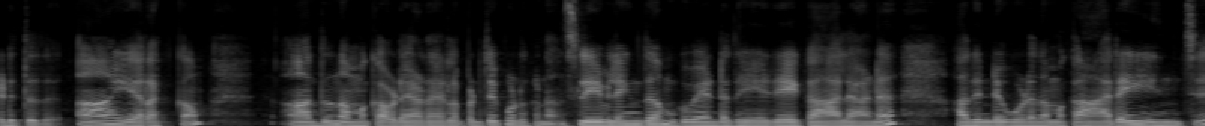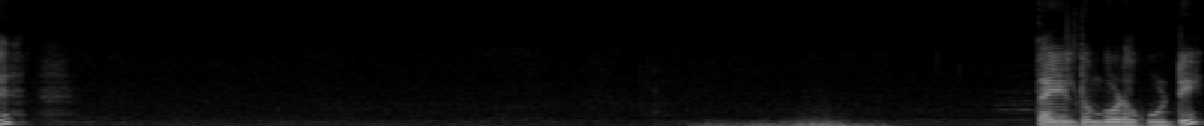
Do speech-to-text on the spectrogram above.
എടുത്തത്. ആ ഇറക്കം അത് നമുക്ക് അവിടെ അടയാളപ്പെടുത്തി കൊടുക്കണം. സ്ലീവ് ലെങ്ത് നമുക്ക് വേണ്ടത് ഏഴേ കാലാണ്. അതിന്റെ കൂടെ നമുക്ക് അര ഇഞ്ച് തയ്യൽ തുമ്പൂടെ കൂട്ടി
